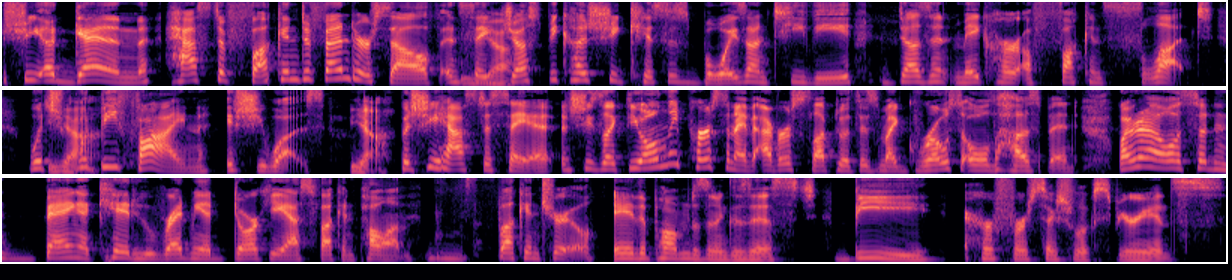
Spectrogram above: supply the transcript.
She again has to fucking defend herself and say Yeah. just because she kisses boys on TV doesn't make her a fucking slut, which Yeah. would be fine if she was. Yeah. But she has to say it. And she's like, the only person I've ever slept with is my gross old husband. Why would I all of a sudden bang a kid who read me a dorky ass fucking poem? Fucking true. A, the poem doesn't exist. B, her first sexual experience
